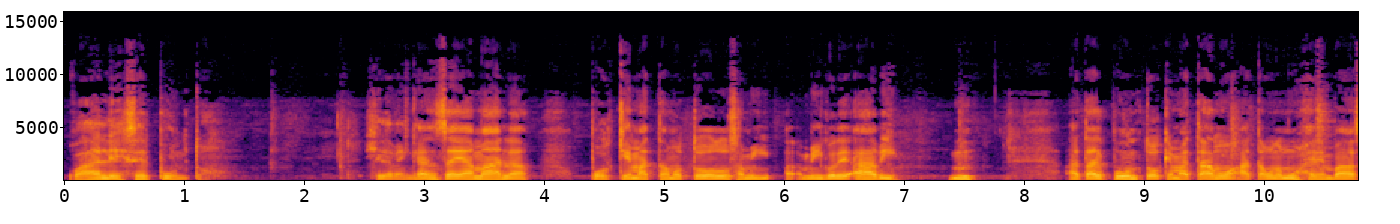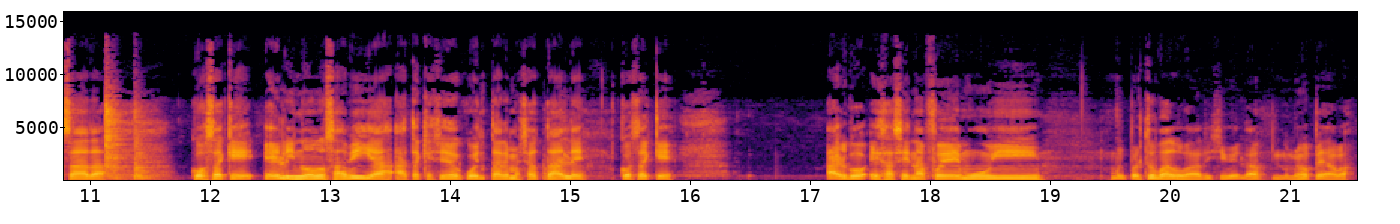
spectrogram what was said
¿Cuál es el punto? Si la venganza es mala, ¿por qué matamos todos los amigos de Abby? ¿Mm? A tal punto que matamos hasta una mujer embarazada. Cosa que Ellie no lo sabía hasta que se dio cuenta demasiado tarde. Cosa que algo, esa escena fue muy, muy perturbadora, dije, ¿verdad? No me lo esperaba.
